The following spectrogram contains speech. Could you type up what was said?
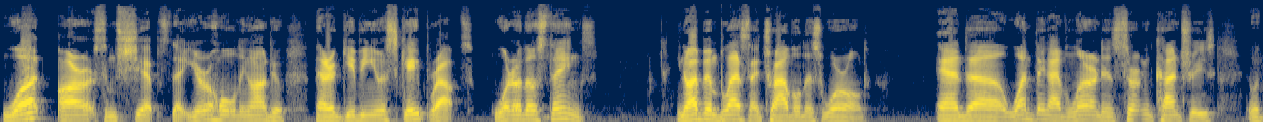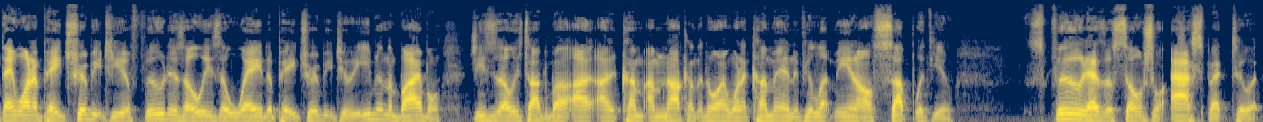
What are some ships that you're holding on to that are giving you escape routes? What are those things? You know, I've been blessed. I travel this world. And uh, one thing I've learned is certain countries, if they want to pay tribute to you, food is always a way to pay tribute to you. Even in the Bible, Jesus always talked about, I, I come, I'm knocking on the door, I want to come in. If you let me in, I'll sup with you. Food has a social aspect to it.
